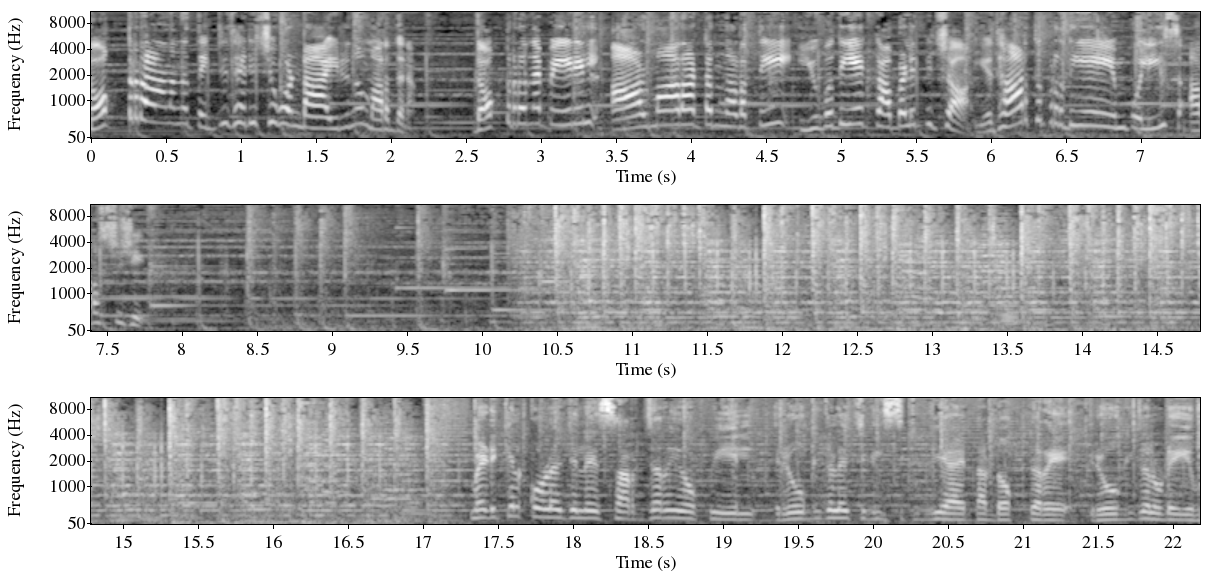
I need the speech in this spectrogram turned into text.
ഡോക്ടറാണെന്ന് തെറ്റിദ്ധരിച്ചുകൊണ്ടായിരുന്നു മർദ്ദനം. ഡോക്ടർ എന്ന പേരിൽ ആൾമാറാട്ടം നടത്തി യുവതിയെ കബളിപ്പിച്ച യഥാർത്ഥ പ്രതിയെയും പോലീസ് അറസ്റ്റ് ചെയ്തു. മെഡിക്കൽ കോളേജിലെ സർജറി ഒ പിയിൽ രോഗികളെ ചികിത്സിക്കുകയായിരുന്ന ഡോക്ടറെ രോഗികളുടെയും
